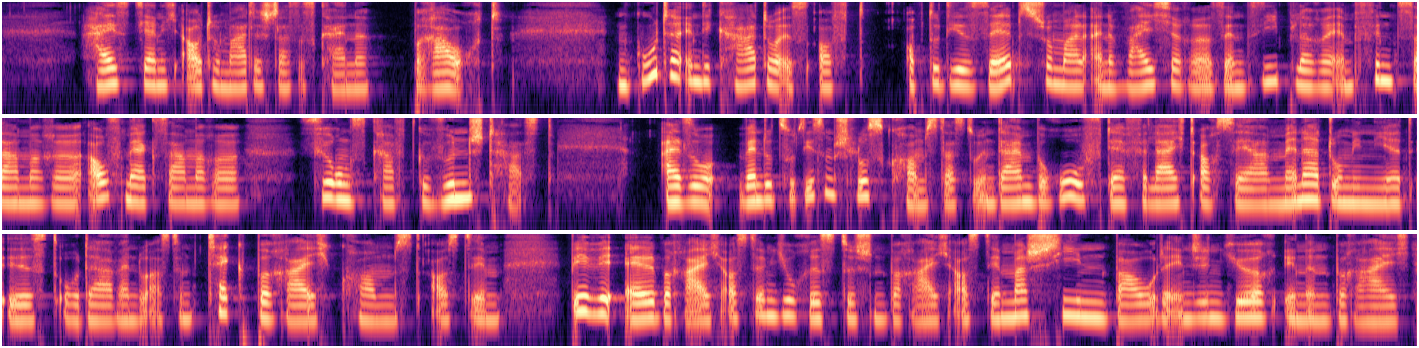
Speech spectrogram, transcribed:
heißt ja nicht automatisch, dass es keine braucht. Ein guter Indikator ist oft, ob du dir selbst schon mal eine weichere, sensiblere, empfindsamere, aufmerksamere Führungskraft gewünscht hast. Also, wenn du zu diesem Schluss kommst, dass du in deinem Beruf, der vielleicht auch sehr männerdominiert ist, oder wenn du aus dem Tech-Bereich kommst, aus dem BWL-Bereich, aus dem juristischen Bereich, aus dem Maschinenbau oder Ingenieurinnenbereich,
